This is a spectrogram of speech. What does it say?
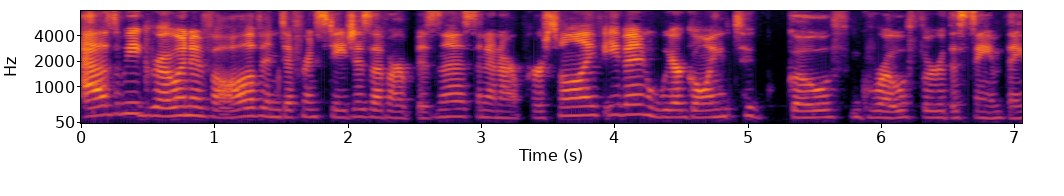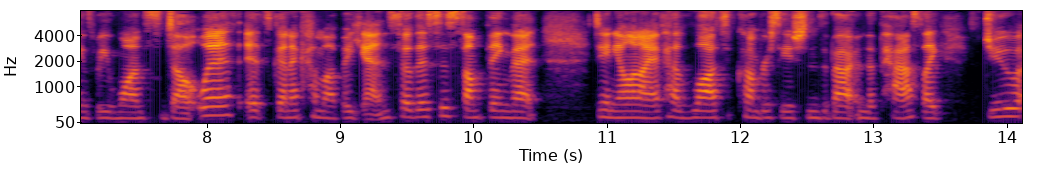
as we grow and evolve in different stages of our business and in our personal life even we're going to go grow through the same things we once dealt with. It's going to come up again. So this is something that danielle and i have had lots of conversations about in the past like do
